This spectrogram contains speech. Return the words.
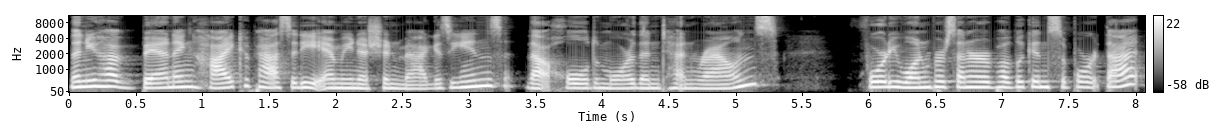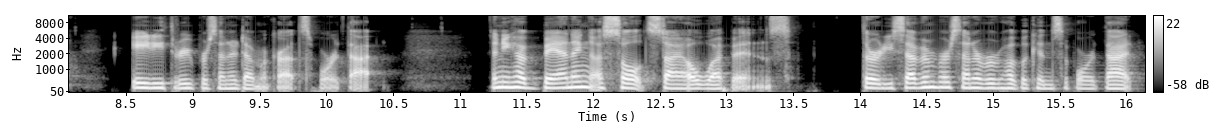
Then you have banning high capacity ammunition magazines that hold more than 10 rounds. 41% of Republicans support that, 83% of Democrats support that. Then you have banning assault style weapons. 37% of Republicans support that,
